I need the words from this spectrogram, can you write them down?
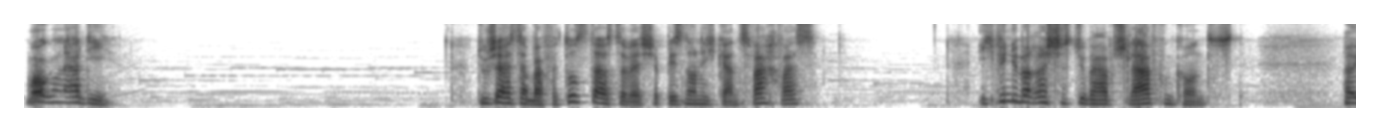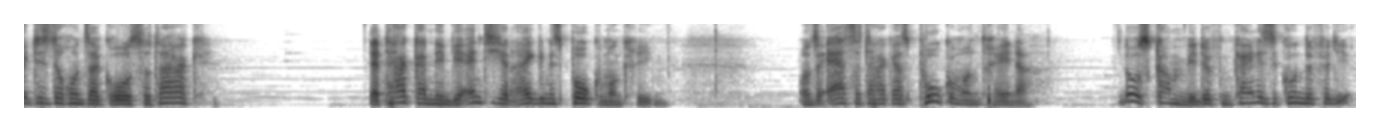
Morgen, Adi. Du schaust aber verdutzt aus der Wäsche. Bist noch nicht ganz wach, was? Ich bin überrascht, dass du überhaupt schlafen konntest. Heute ist doch unser großer Tag. Der Tag, an dem wir endlich ein eigenes Pokémon kriegen. Unser erster Tag als Pokémon-Trainer. Los, komm, wir dürfen keine Sekunde verlieren.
